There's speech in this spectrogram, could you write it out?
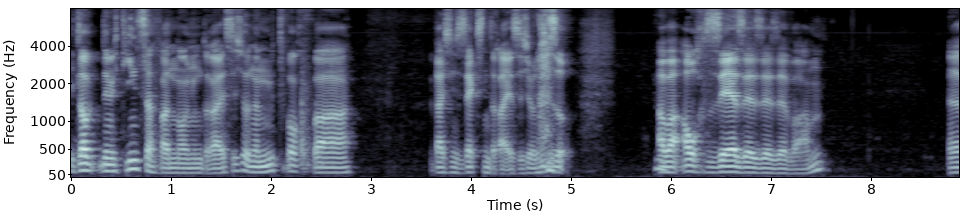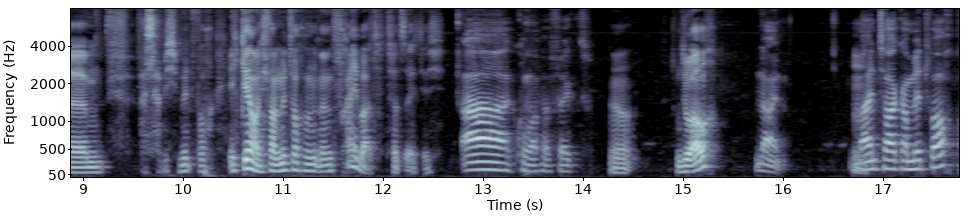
Ich glaube, nämlich Dienstag war 39 und am Mittwoch war, weiß nicht, 36 oder so. Aber auch sehr, sehr, sehr, sehr warm. Ähm, was habe ich Mittwoch? Ich, genau, ich war Mittwoch im, im Freibad tatsächlich. Ah, guck mal, perfekt. Ja. Und du auch? Nein. Hm. Mein Tag am Mittwoch.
